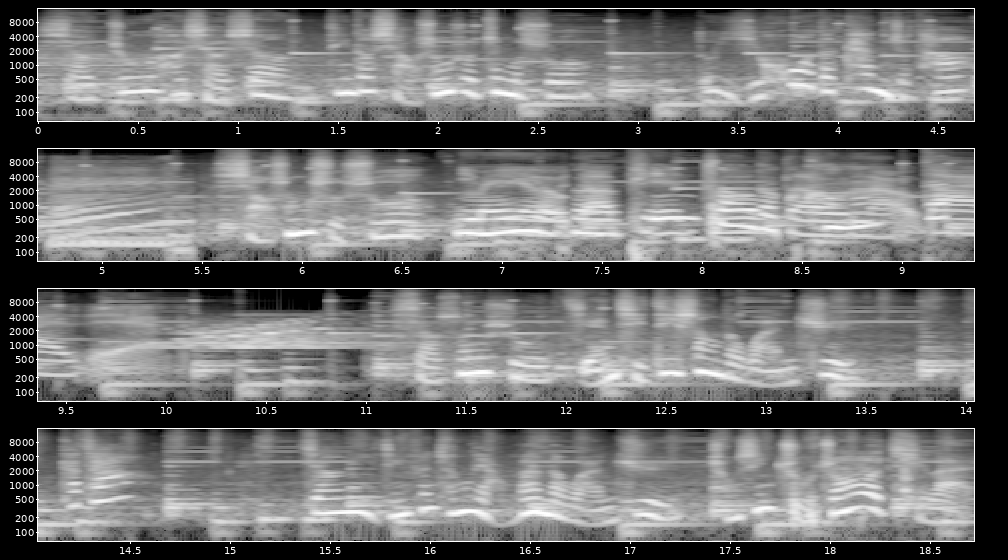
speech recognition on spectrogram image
小猪和小象听到小松鼠这么说，都疑惑地看着它。小松鼠说：“你们有个偏装的脑袋耶。”小松鼠捡起地上的玩具，咔嚓，将已经分成两半的玩具重新组装了起来，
